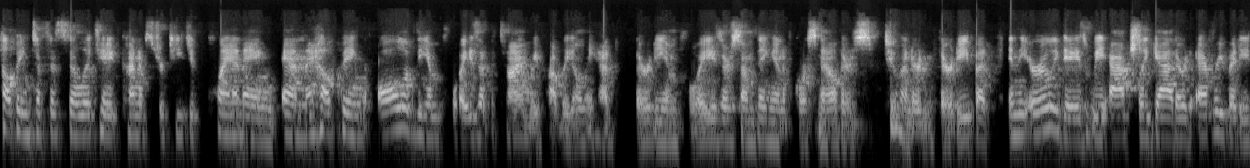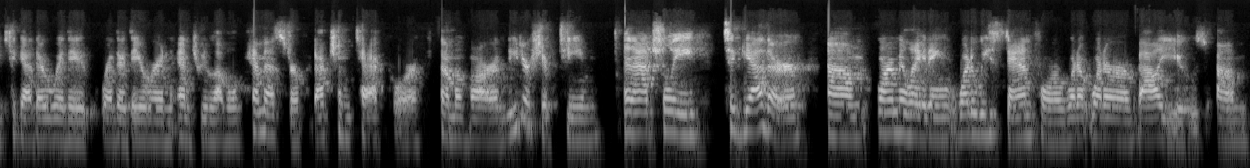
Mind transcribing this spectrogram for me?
helping to facilitate kind of strategic planning and helping all of the employees at the time, we probably only had 30 employees or something. And of course, now there's 230. But in the early days, we actually gathered everybody together, whether whether they were an entry level chemist or production tech or some of our leadership team, and actually together um, formulating what do we stand for? What are, what are our values? Um,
